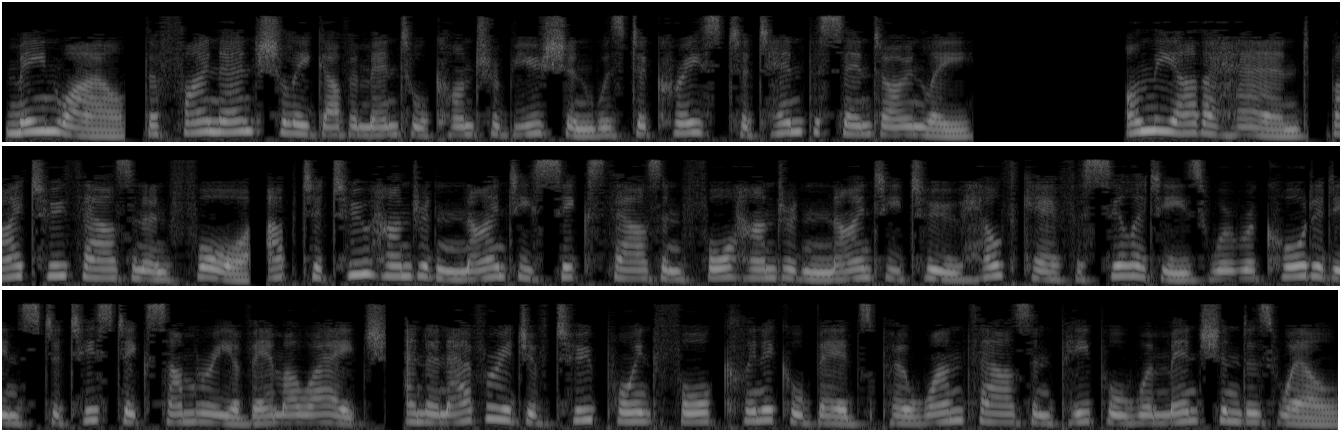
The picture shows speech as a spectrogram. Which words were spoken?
Meanwhile, the financially governmental contribution was decreased to 10% only. On the other hand, by 2004, up to 296,492 healthcare facilities were recorded in Statistic Summary of MOH, and an average of 2.4 clinical beds per 1,000 people were mentioned as well.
